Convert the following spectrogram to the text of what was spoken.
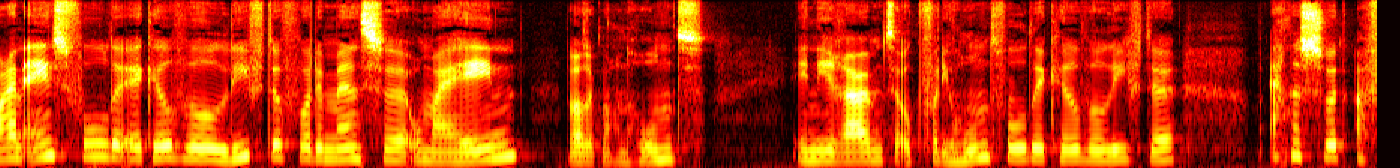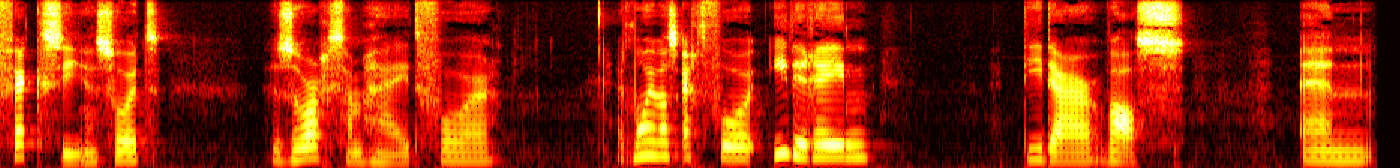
Maar ineens voelde ik heel veel liefde voor de mensen om mij heen. Er was ook nog een hond in die ruimte. Ook voor die hond voelde ik heel veel liefde. Echt een soort affectie, een soort zorgzaamheid voor. Het mooie was echt voor iedereen die daar was. En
